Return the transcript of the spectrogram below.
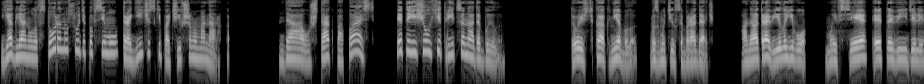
Я глянула в сторону, судя по всему, трагически почившего монарха. Да уж, так попасть, это еще ухитриться надо было. — То есть как не было? — возмутился бородач. — Она отравила его. Мы все это видели.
